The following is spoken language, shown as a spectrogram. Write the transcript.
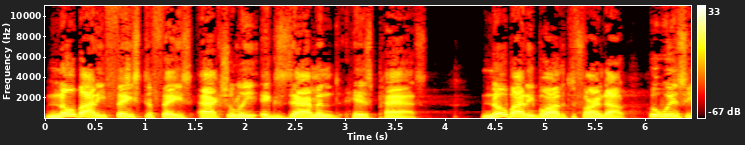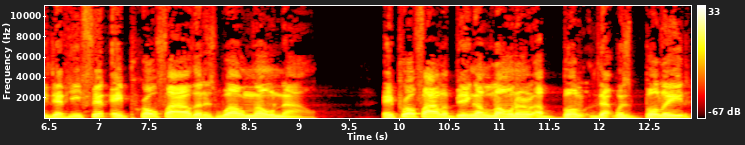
Nobody face to face actually examined his past. Nobody bothered to find out who is he, that he fit a profile that is well known now. A profile of being a loner, a bull that was bullied,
